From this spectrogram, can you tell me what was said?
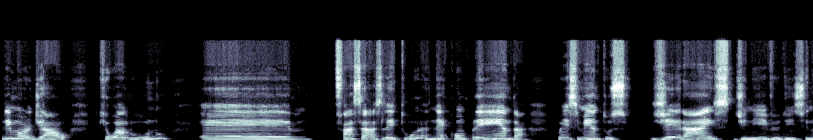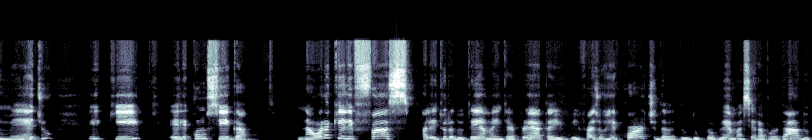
primordial que o aluno é, faça as leituras, né, compreenda conhecimentos gerais de nível de ensino médio e que ele consiga, na hora que ele faz a leitura do tema, interpreta e, e faz o recorte da, do, do problema a ser abordado,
